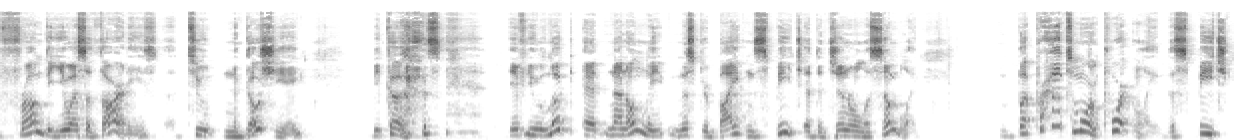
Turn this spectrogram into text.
from the U.S. authorities to negotiate because if you look at not only Mr. Biden's speech at the General Assembly, but perhaps more importantly, the speech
